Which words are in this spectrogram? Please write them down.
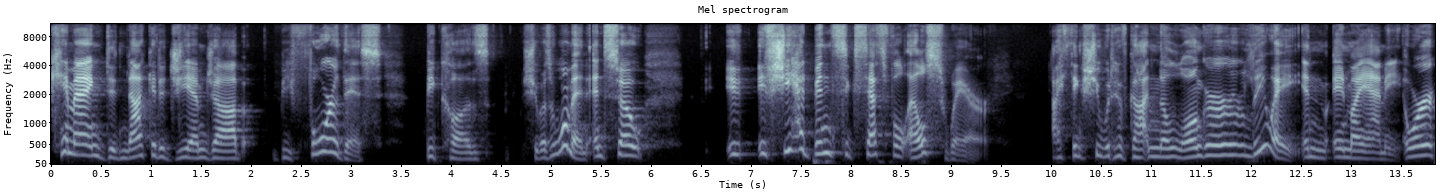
Kim Ng did not get a GM job before this because she was a woman. And so if, if she had been successful elsewhere, I think she would have gotten a longer leeway in in Miami. Or,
